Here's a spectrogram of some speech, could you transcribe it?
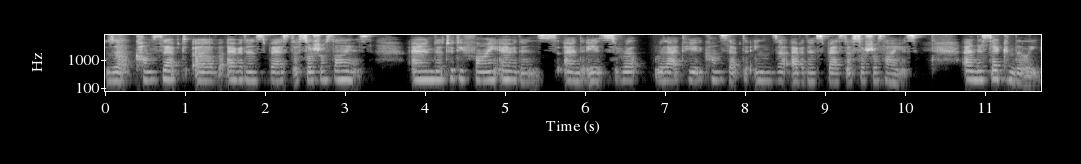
the concept of evidence-based social science and to define evidence and its re related concept in the evidence-based social science. And secondly,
